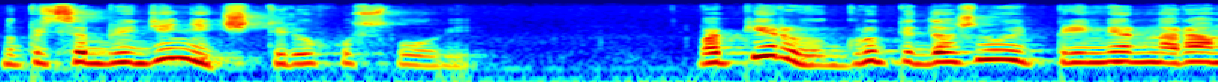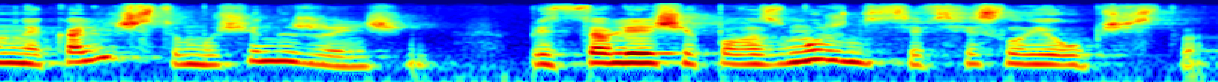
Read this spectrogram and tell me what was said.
но при соблюдении четырех условий. Во-первых, в группе должно быть примерно равное количество мужчин и женщин, представляющих по возможности все слои общества,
